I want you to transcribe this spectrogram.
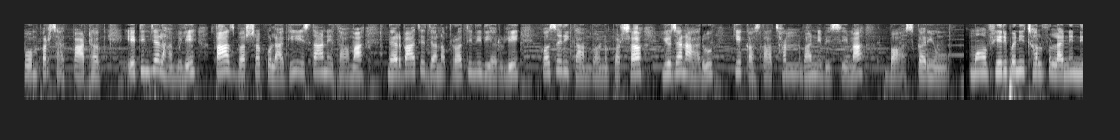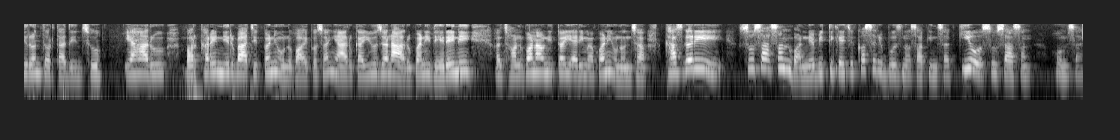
होम प्रसाद पाठक। यतिन्जेल हामीले पाँच वर्षको लागि स्थानीय तहमा निर्वाचित जनप्रतिनिधिहरूले कसरी काम गर्नुपर्छ योजनाहरू के कस्ता छन् भन्ने विषयमा बहस गऱ्यौँ म फेरि पनि छलफललाई नै निरन्तरता दिन्छु। यहाँहरू भर्खरै निर्वाचित पनि हुनुभएको छ। यहाँहरूका योजनाहरू पनि धेरै नै छन्। बनाउने तयारीमा पनि हुनुहुन्छ। खास गरी सुशासन भन्ने बित्तिकै चाहिँ कसरी बुझ्न सकिन्छ? के हो सुशासन? होम सर।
